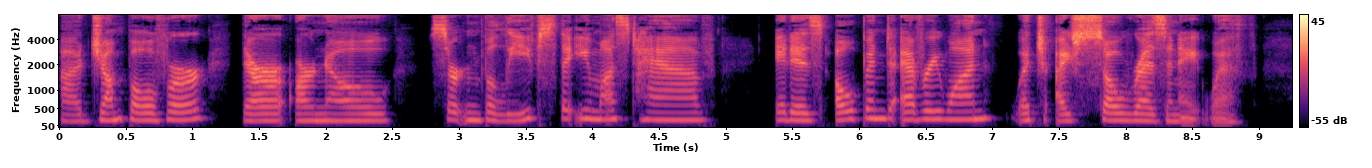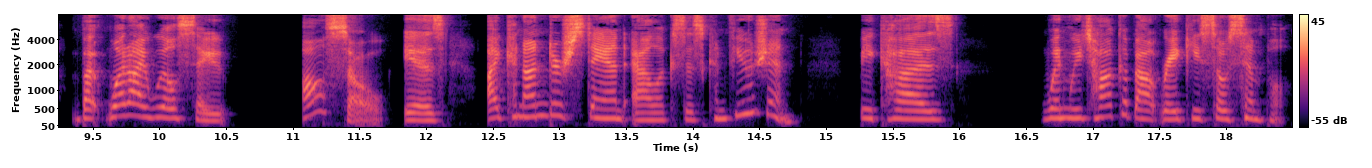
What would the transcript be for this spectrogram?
uh, jump over. There are no certain beliefs that you must have. It is open to everyone, which I so resonate with. But what I will say also is I can understand Alex's confusion because when we talk about Reiki, so simple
